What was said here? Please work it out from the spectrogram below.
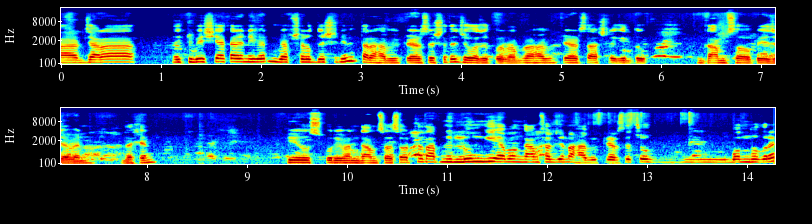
আর যারা একটু বেশি আকারে নেবেন, ব্যবসার উদ্দেশ্যে নেবেন, তারা হাবিব ট্রেয়ার্সের সাথে যোগাযোগ করবেন আপনারা হাবিব ট্রেয়ার্স আসলে কিন্তু গামছাও পেয়ে যাবেন, দেখেন। হিউজ পরিমাণ গামছা আছে। অর্থাৎ আপনি লুঙ্গি এবং গামছার জন্য হাবিব ট্রেয়ার্সে চোখ বন্ধ করে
